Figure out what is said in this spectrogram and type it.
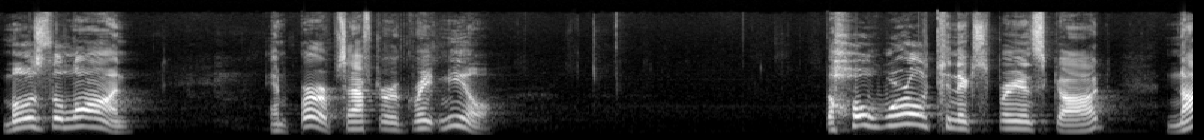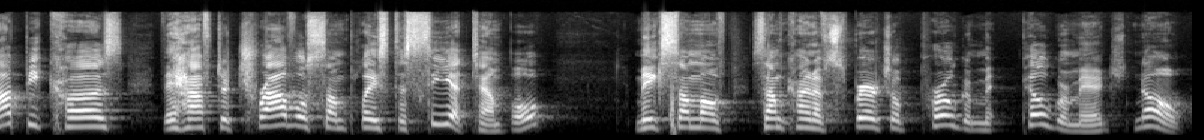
mows the lawn, and burps after a great meal. The whole world can experience God, not because they have to travel someplace to see a temple, make some, of, some kind of spiritual pilgrimage. No.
